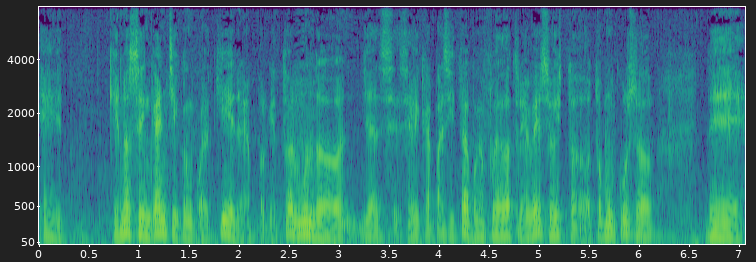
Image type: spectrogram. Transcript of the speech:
eh, que no se enganche con cualquiera, porque todo el mundo ya se, se ve capacitado, porque fue dos o tres veces, o, esto, o tomó un curso de...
